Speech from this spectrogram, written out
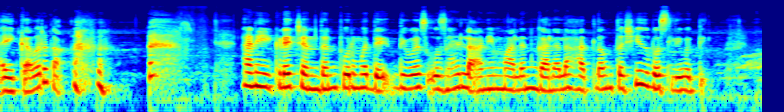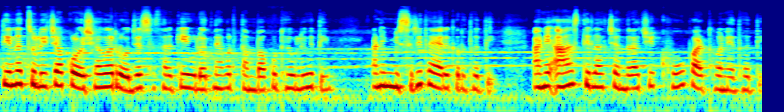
ऐकावर का. आणि इकडे चंदनपूरमध्ये दिवस उजाडला आणि मालन गालाला हात लावून तशीच बसली होती. तिनं चुलीच्या कोळशावर रोजेसारखी उलटण्यावर तंबाखू ठेवली होती आणि मिसरी तयार करत होती आणि आज तिला चंद्राची खूप आठवण येत होती.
